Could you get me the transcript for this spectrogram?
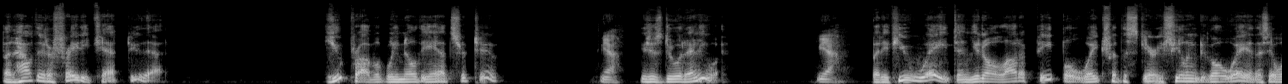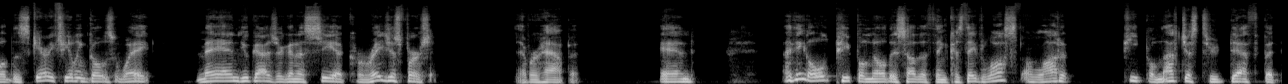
But how did a fraidy cat do that? You probably know the answer too. Yeah. You just do it anyway. Yeah. But if you wait, and you know, a lot of people wait for the scary feeling to go away, and they say, well, the scary feeling goes away. Man, you guys are going to see a courageous person. Never happen. And I think old people know this other thing because they've lost a lot of people, not just through death, but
